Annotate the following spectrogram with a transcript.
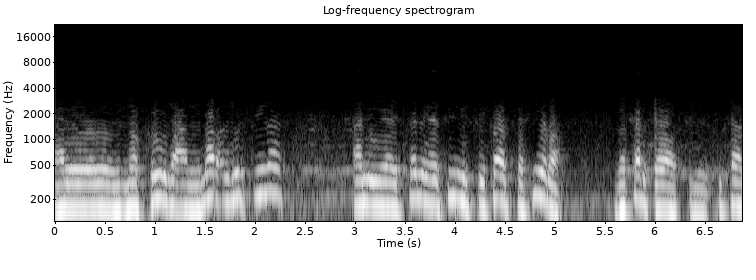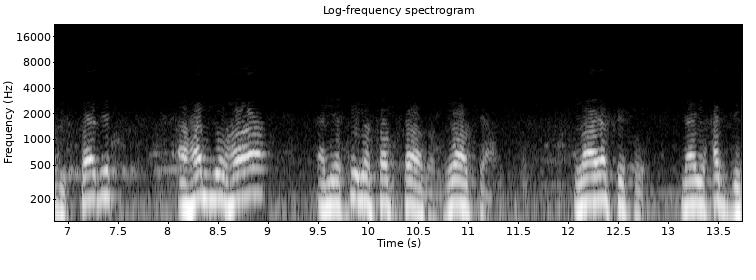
المفروض على المرء المسلمة أن يجتمع فيه صفات كثيرة. ذكرتها في الكتاب السابق أهمها أن يكون صفصابا واسعا لا يصف لا يحجم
